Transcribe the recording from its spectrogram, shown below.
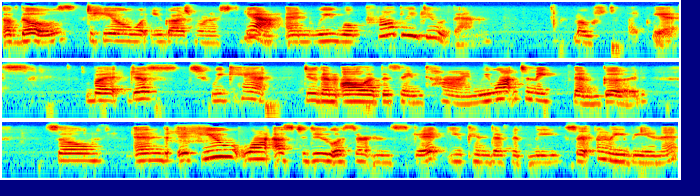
of those. To hear what you guys want us to do. Yeah, and we will probably do them. Most likely. Yes. But just, we can't do them all at the same time. We want to make them good. So, and if you want us to do a certain skit, you can definitely, certainly be in it.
